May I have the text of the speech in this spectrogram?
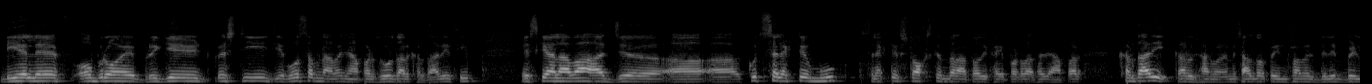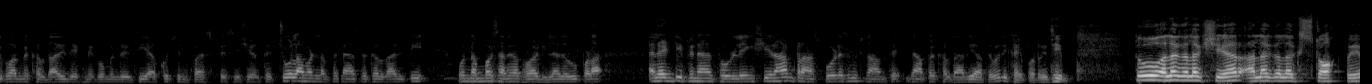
डीएलएफ ओब्रॉय ब्रिगेड प्रेस्टीज ये वो सब नाम है जहाँ पर जोरदार खरीदारी थी। इसके अलावा आज आ, आ, कुछ सेलेक्टिव मूव सेलेक्टिव स्टॉक्स के अंदर आता हुआ दिखाई पड़ रहा था जहाँ पर खरीदारी का रुझान बना। मिसाल तौर पर इंफ्रा दिलीप बिल्डकॉन में खरीदारी देखने को मिल रही थी या कुछ इंफ्रा स्पेसी शेयर थे। चोला मंडलम फाइनेंस में खरीदारी थी वो नंबर आने का थोड़ा ढीला ज़रूर पड़ा। L finance holding Shriram transport ऐसे कुछ नाम थे जहाँ पर खरीदारी आते हुए दिखाई पड़ रही थी। तो अलग अलग शेयर अलग अलग स्टॉक पे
